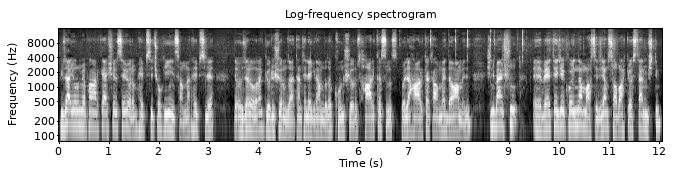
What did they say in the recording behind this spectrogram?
Güzel yorum yapan arkadaşları seviyorum. Hepsi çok iyi insanlar. Hepsiyle de özel olarak görüşüyorum zaten. Telegram'da da konuşuyoruz. Harikasınız. Böyle harika kalmaya devam edin. Şimdi ben şu e, VTC coin'den bahsedeceğim. Sabah göstermiştim.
